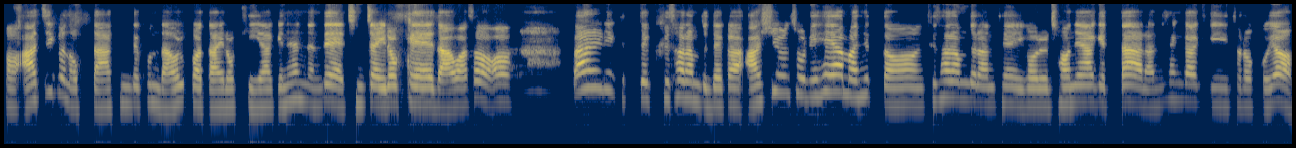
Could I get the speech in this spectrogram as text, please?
어, 아직은 없다. 근데 곧 나올 거다. 이렇게 이야기는 했는데 진짜 이렇게 나와서 어, 빨리 그때 그 사람들 내가 아쉬운 소리 해야만 했던 그 사람들한테 이거를 전해야겠다라는 생각이 들었고요.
